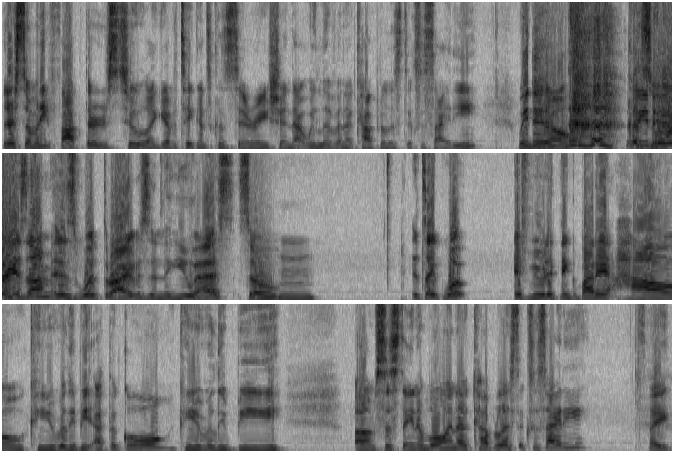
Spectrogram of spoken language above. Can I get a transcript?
there's so many factors too. Like you have to take into consideration that we live in a capitalistic society we do. you know consumerism is what thrives in the us so Mhm. it's like what if you really think about it how can you really be ethical can you really be um, sustainable in a capitalistic society like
